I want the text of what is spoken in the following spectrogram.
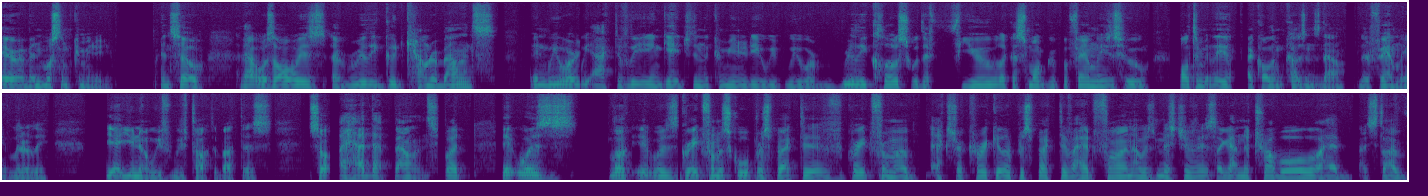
Arab and Muslim community. And so that was always a really good counterbalance. And we were we actively engaged in the community. We, we were really close with a few, like a small group of families who ultimately, I call them cousins now, they're family, literally. Yeah, you know, we've, we've talked about this. So I had that balance, but it was look, it was great from a school perspective, great from a extracurricular perspective. I had fun. I was mischievous. I got into trouble. I had I still have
